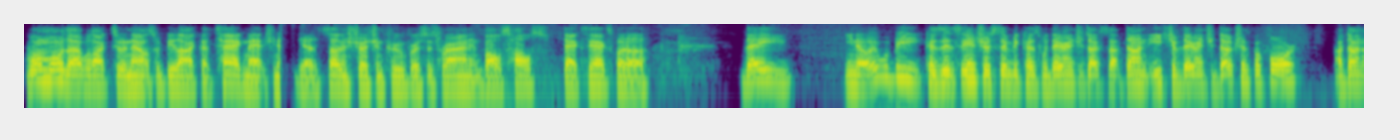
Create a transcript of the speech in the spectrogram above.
One more that I would like to announce would be like a tag match. You know, yeah, Southern Stretching Crew versus Ryan and Boss Hoss, Dax X. But uh, they, you know, it would be because it's interesting because with their introductions, I've done each of their introductions before. I've done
